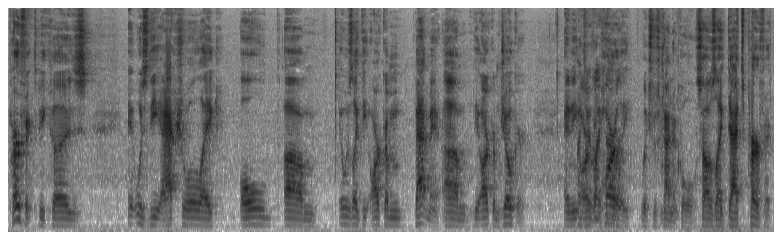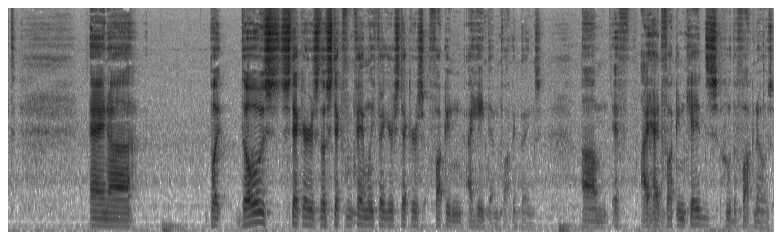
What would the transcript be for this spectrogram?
perfect because it was the actual like old. Um, it was like the Arkham Batman, um, the Arkham Joker, and the I Arkham like Harley, which was kind of cool. So I was like, that's perfect. And uh, but those stickers, those stick from family figure stickers, fucking, I hate them fucking things. Um, if I had fucking kids, who the fuck knows?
